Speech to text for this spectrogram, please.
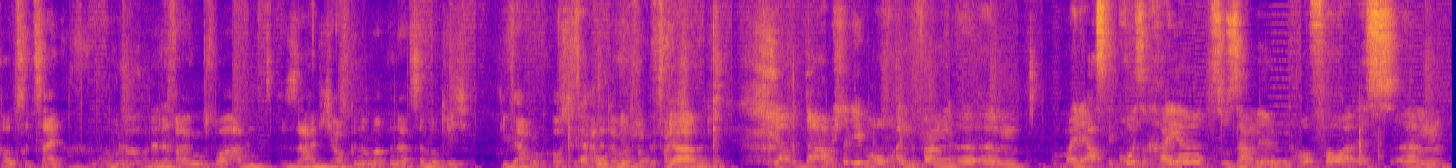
kurze Zeit, oder, oder das war irgendeine Vorabendsache, die ich aufgenommen habe, und da hat es dann wirklich die Werbung ich Ja. Ja, und da habe ich dann eben auch angefangen, äh, ähm, meine erste große Reihe zu sammeln auf VHS, ähm,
